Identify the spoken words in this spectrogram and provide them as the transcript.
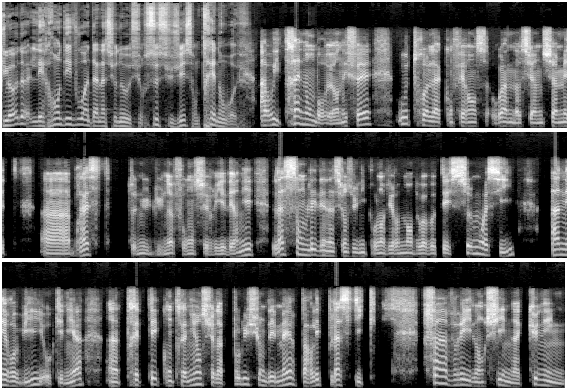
Claude, les rendez-vous internationaux sur ce sujet sont très nombreux. Ah oui, très nombreux. En effet, outre la conférence One Ocean Summit à Brest, tenue du 9 au 11 février dernier, l'Assemblée des Nations Unies pour l'environnement doit voter ce mois-ci à Nairobi, au Kenya, un traité contraignant sur la pollution des mers par les plastiques. Fin avril, en Chine, à Kunming,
